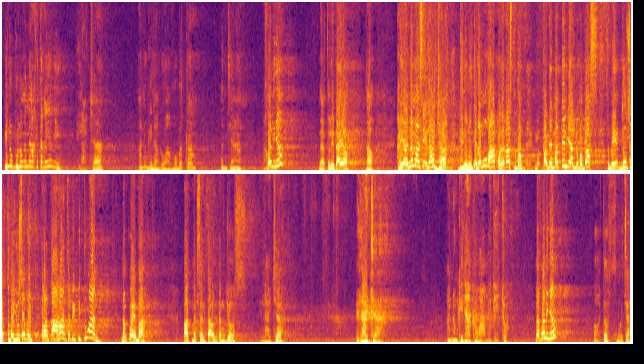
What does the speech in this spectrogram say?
Pinubulungan na kita ngayon eh. Elijah, anong ginagawa mo? Ba't ka nandyan? Nakuha ninyo? Na, tuloy tayo. Now, kaya naman si Elijah, binalutan ng mukha, pagkatapos lumab, yung tagamantel niya lumabas, sa may, doon sa tumayusan may trangkahan, sa pipintuan ng kuweba. At nagsalita ulit ang Diyos, Elijah, Elijah, anong ginagawa mo dito? Nakuha ninyo? Oh, ito, sumagot siya.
